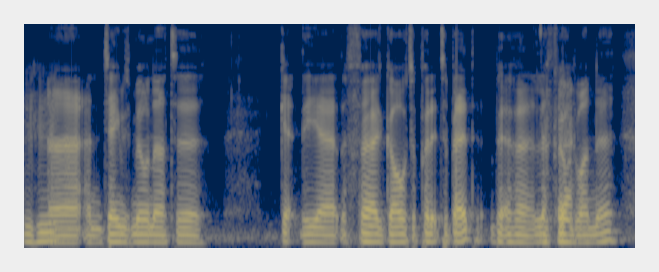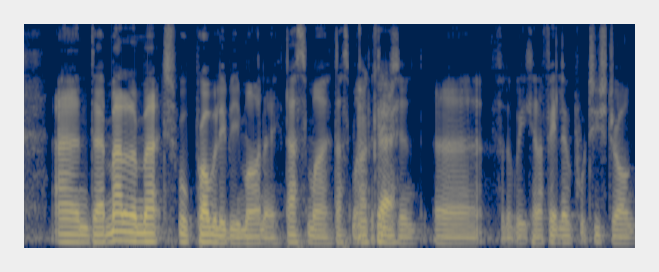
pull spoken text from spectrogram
Mm-hmm. uh, and James Milner to get the uh, the third goal to put it to bed. A bit of a left Okay. field one there. And uh, man of the match will probably be Mane. That's my that's my Okay. prediction uh, for the weekend. I think Liverpool too strong,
